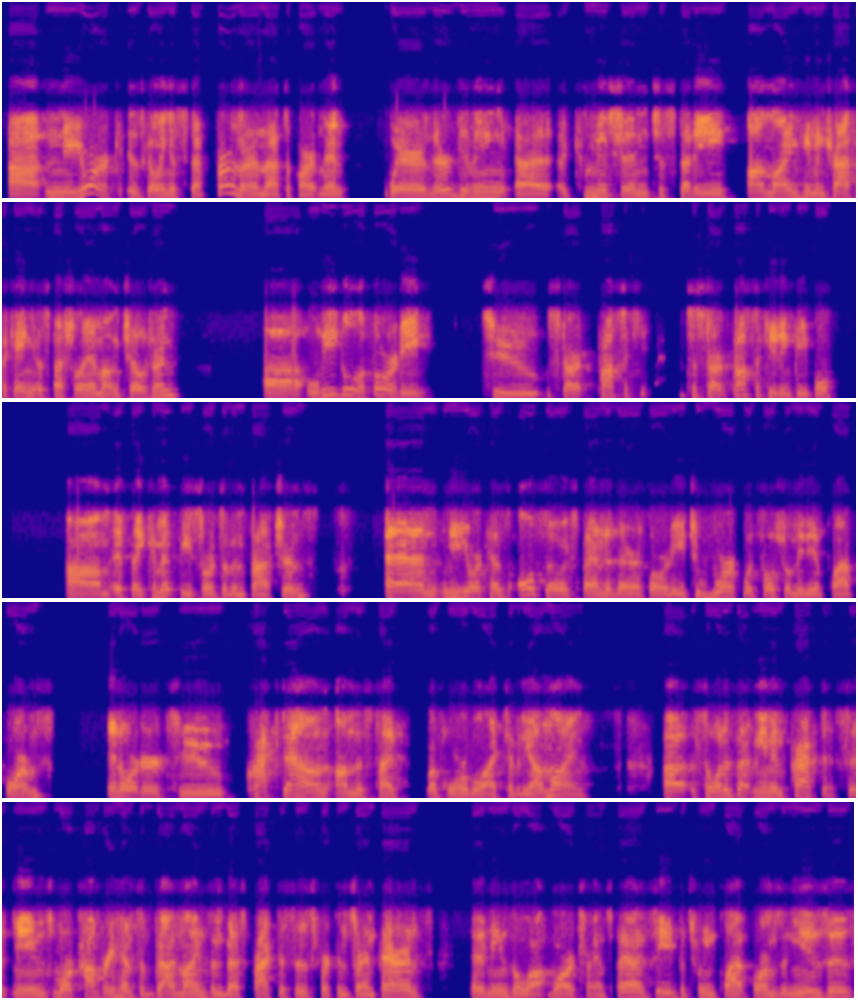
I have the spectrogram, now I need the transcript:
Uh, New York is going a step further in that department where they're giving uh, a commission to study online human trafficking, especially among children, uh, legal authority to start prosecute to start prosecuting people um, if they commit these sorts of infractions. And New York has also expanded their authority to work with social media platforms in order to crack down on this type of horrible activity online. Uh, so what does that mean in practice? It means more comprehensive guidelines and best practices for concerned parents. It means a lot more transparency between platforms and users.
